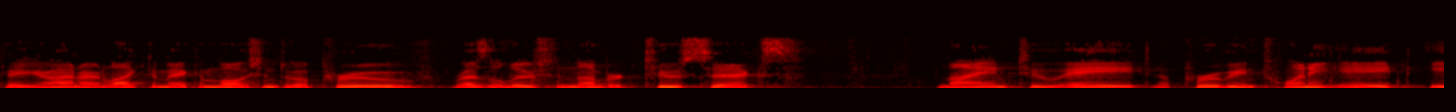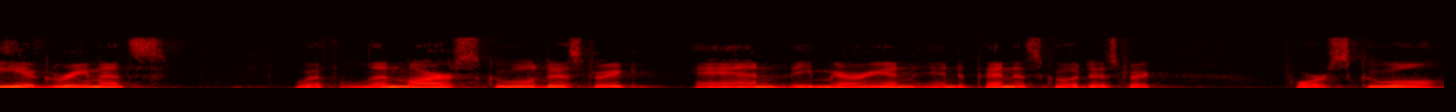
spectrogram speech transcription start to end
Okay, Your Honor, I'd like to make a motion to approve resolution number 26928, approving 28 E-agreements with Linn-Mar School District and the Marion Independent School District for school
